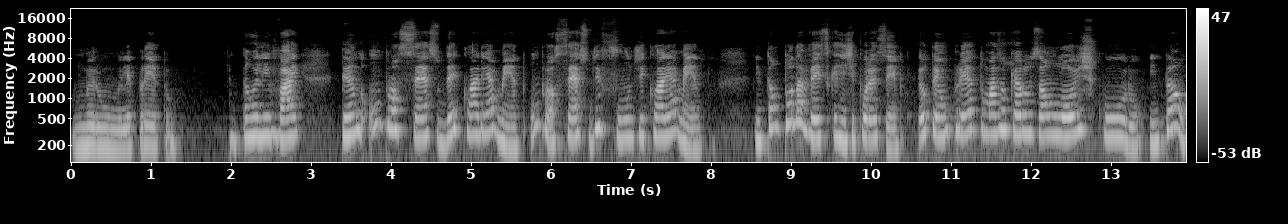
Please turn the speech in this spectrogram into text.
número um, ele é preto, então ele vai tendo um processo de clareamento, um processo de fundo de clareamento. Então, toda vez que a gente, por exemplo, eu tenho um preto, mas eu quero usar um louro escuro. Então,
